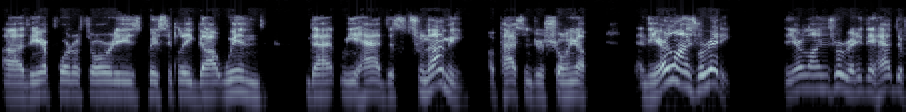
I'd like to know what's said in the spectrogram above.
uh, the airport authorities basically got wind that we had this tsunami of passengers showing up, and the airlines were ready. The airlines were ready. They had the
